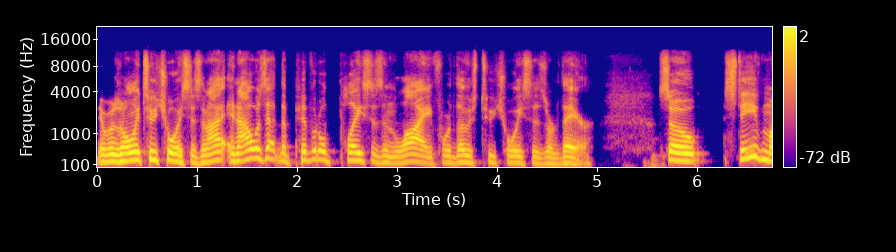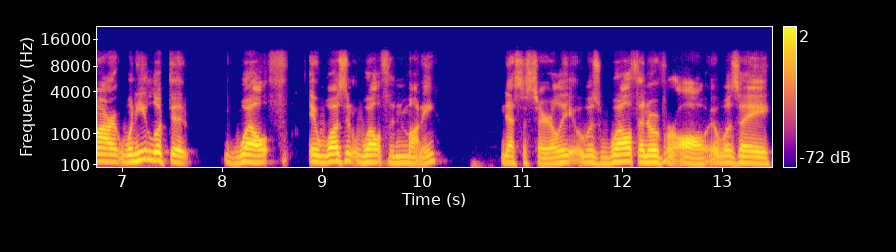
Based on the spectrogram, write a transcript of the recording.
There was only two choices. And I and I was at the pivotal places in life where those two choices are there. Mm-hmm. So Steve Meyer, when he looked at wealth, it wasn't wealth and money necessarily. It was wealth and overall. It was a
